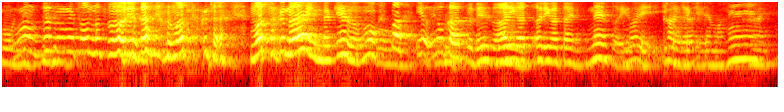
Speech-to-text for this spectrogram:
もうね。もう全然そんなつもり私は全くない。全くないんだけども、う。んまあよよかったです、ありがありがたいですね。そう言っていただけると感謝してます、ねはい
